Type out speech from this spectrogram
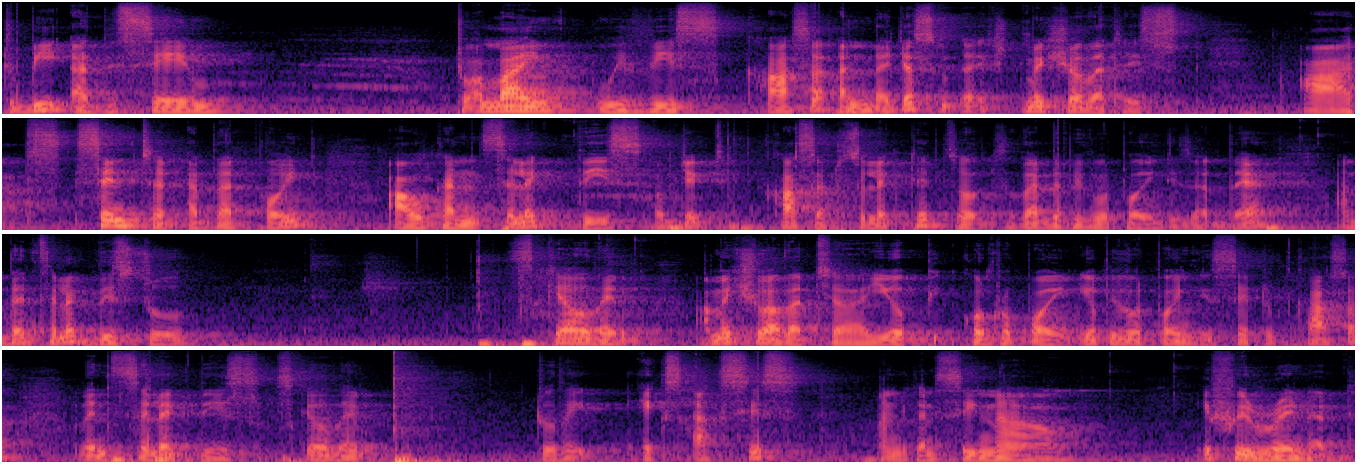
to be at the same to align with this cursor and uh, just make sure that it's at centered at that point I can select this object cursor to select it so, so that the pivot point is at there and then select these two scale them and make sure that uh, your control point your pivot point is set to cursor then select this scale them to the x-axis and you can see now if we rendered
